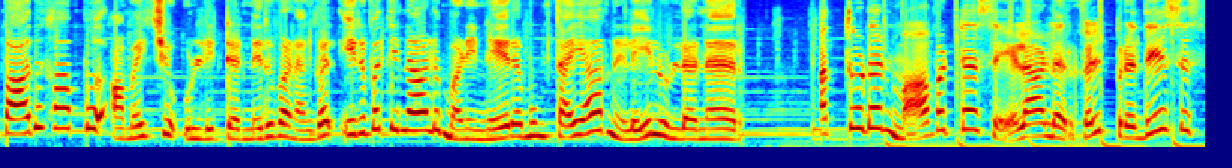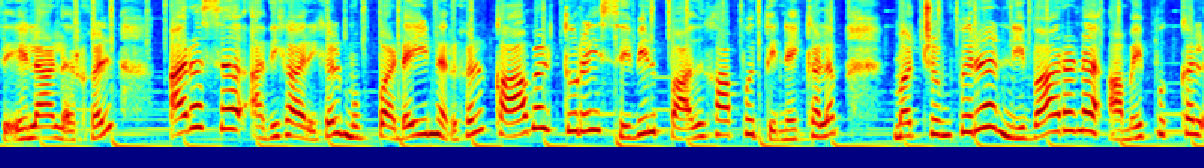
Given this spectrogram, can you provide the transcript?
பாதுகாப்பு அமைச்சு உள்ளிட்ட நிறுவனங்கள் இருபத்தி நாலு மணி நேரமும் தயார் நிலையில் உள்ளனர். அத்துடன் மாவட்ட செயலாளர்கள் பிரதேச செயலாளர்கள் அரச அதிகாரிகள் முப்படையினர்கள் காவல்துறை சிவில் பாதுகாப்பு திணைக்களம் மற்றும் பிற நிவாரண அமைப்புகள்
